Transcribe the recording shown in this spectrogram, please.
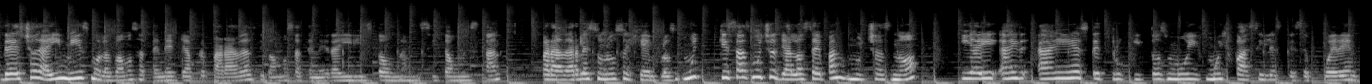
de, hecho de ahí mismo las vamos a tener ya preparadas y vamos a tener ahí listo una mesita, un stand para darles unos ejemplos. Muy, quizás muchos ya lo sepan, muchos no, y hay, hay, hay este, truquitos muy, muy fáciles que se pueden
